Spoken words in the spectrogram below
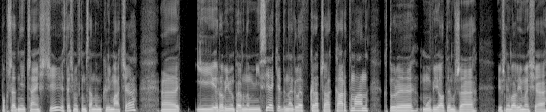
poprzedniej części. Jesteśmy w tym samym klimacie. E, I robimy pewną misję, kiedy nagle wkracza Cartman, który mówi o tym, że już nie bawimy się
